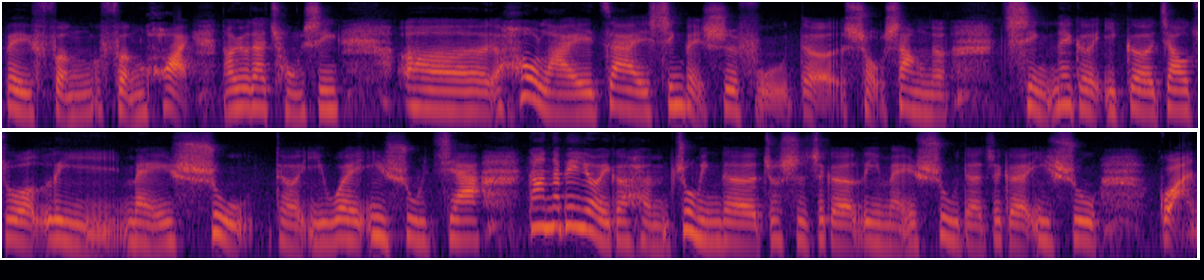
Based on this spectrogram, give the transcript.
被焚焚坏，然后又再重新呃后来在新北市府的手上呢，请那个一个叫做李梅树的一位艺术家，那那边。有一个很著名的，就是这个李梅树的这个艺术馆，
